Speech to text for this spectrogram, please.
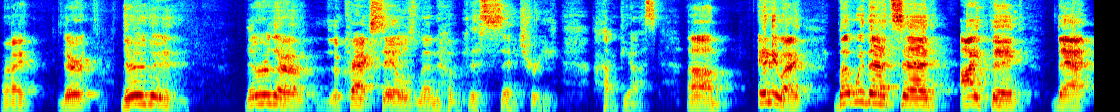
All right. They're they're the they're the the crack salesmen of this century, I guess. Um, anyway, but with that said, I think that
